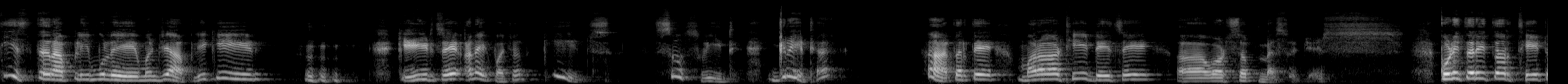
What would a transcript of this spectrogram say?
तीच तर आपली मुले म्हणजे आपली कीड कीडचे अनेक वचन. किड्स सो स्वीट ग्रेट हा हां तर ते मराठी डेचे व्हॉट्सअप मेसेजेस कोणीतरी तर थेट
